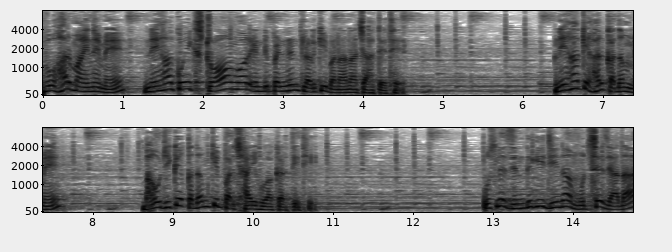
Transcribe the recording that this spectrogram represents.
वो हर मायने में नेहा को एक स्ट्रांग और इंडिपेंडेंट लड़की बनाना चाहते थे। नेहा के हर कदम में भाऊजी के कदम की परछाई हुआ करती थी। उसने ज़िंदगी जीना मुझसे ज़्यादा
